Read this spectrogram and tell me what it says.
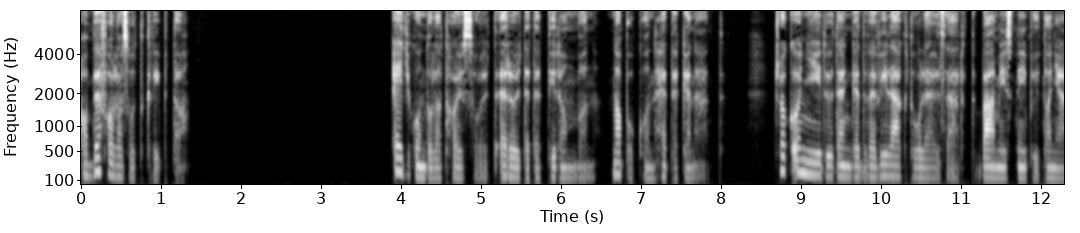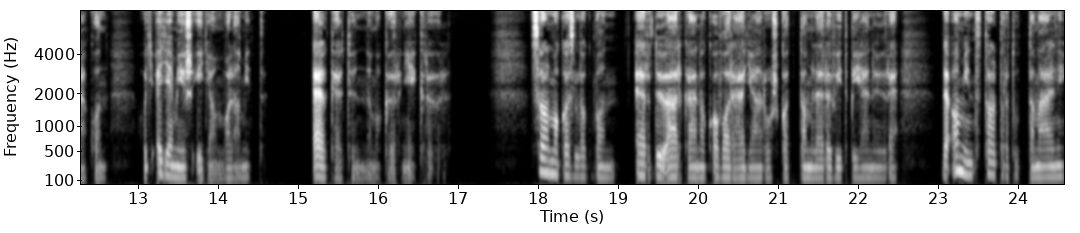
A befalazott kripta Egy gondolat hajszolt, erőltetett iramban, napokon, heteken át. Csak annyi időt engedve világtól elzárt, bámész népű tanyákon, hogy egyem és igyam valamit. El kell tűnnöm a környékről. Szalmakazlakban, erdő árkának avarágyán roskadtam le rövid pihenőre, de amint talpra tudtam állni,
